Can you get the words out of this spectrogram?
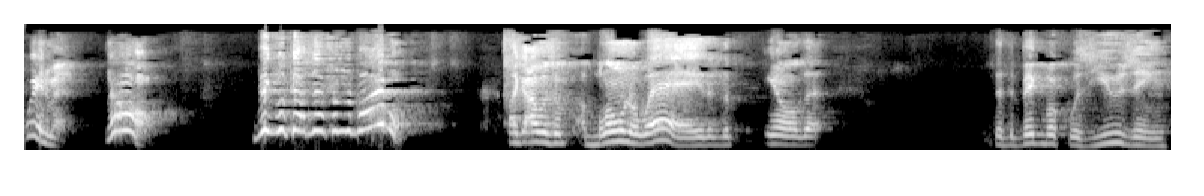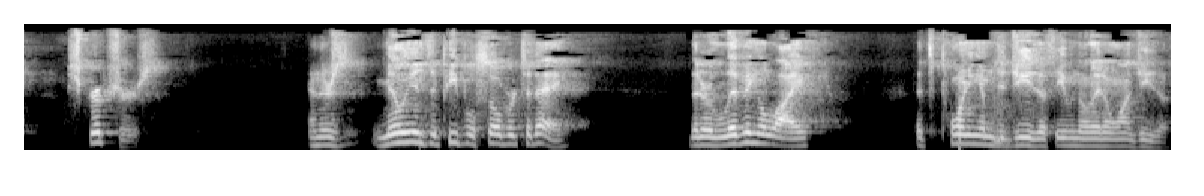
wait a minute. No. The big book got that from the Bible like I was blown away that the you know that that the big book was using scriptures. And there's millions of people sober today that are living a life that's pointing them to Jesus even though they don't want Jesus.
